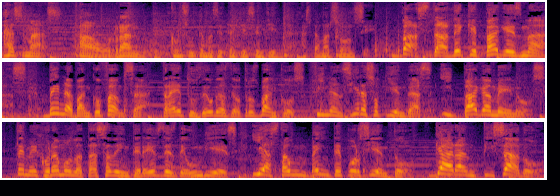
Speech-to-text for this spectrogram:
haz más, ahorrando. Consulta más detalles en tienda hasta marzo 11. Basta de que pagues más. Ven a Banco FAMSA, trae tus deudas de otros bancos, financieras o tiendas y paga menos. Te mejoramos la tasa de interés desde un 10 y hasta un 20%. Garantizado.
